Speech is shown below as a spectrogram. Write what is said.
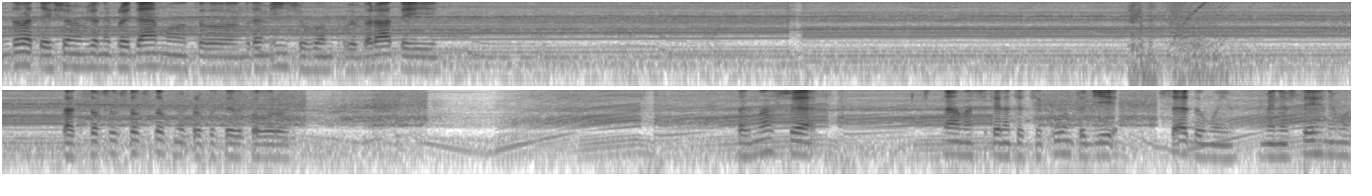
Ну давайте, якщо ми вже не пройдемо, то будемо іншу гонку вибирати і. Так, стоп, стоп, стоп, стоп, ми пропустили поворот. Так, у нас ще. А, у нас 14 секунд, тоді все думаю. Ми не встигнемо.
